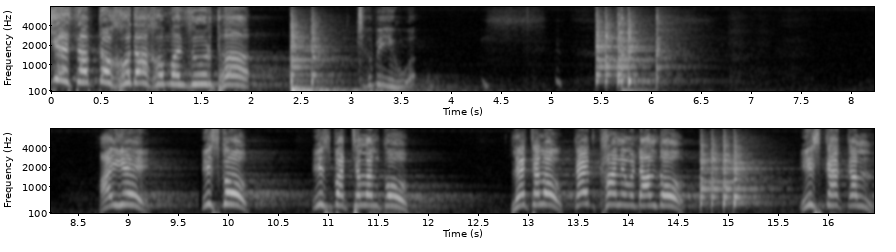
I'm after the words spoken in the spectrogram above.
ये सब तो खुदा को मंजूर था। ही हुआ। आइए, इसको, इस बच्चलन को ले चलो, कैद खाने में डाल दो। इसका कल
